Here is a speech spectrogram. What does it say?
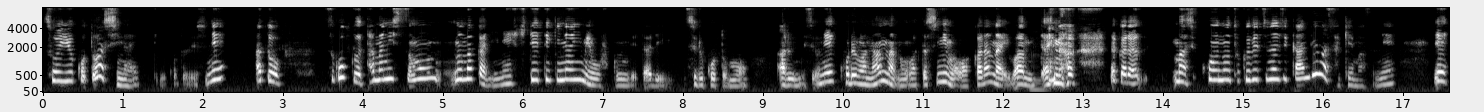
そういうことはしないっていうことですね。あと、すごくたまに質問の中にね、否定的な意味を含んでたりすることもあるんですよね。これは何なの？私にはわからないわ、みたいな。だから、まあ、この特別な時間では避けますね。で、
